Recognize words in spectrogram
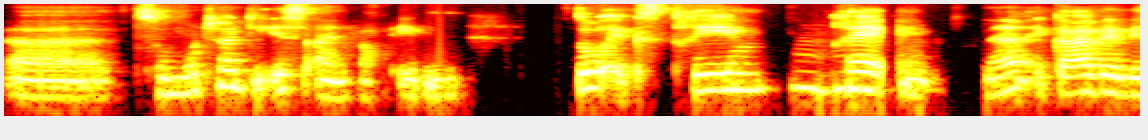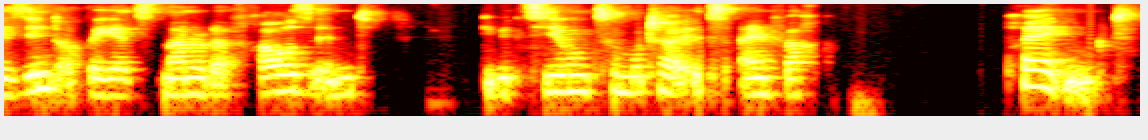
äh, zur Mutter. Die ist einfach eben so extrem mhm. prägend. Ne? Egal wer wir sind, ob wir jetzt Mann oder Frau sind, die Beziehung zur Mutter ist einfach prägend.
